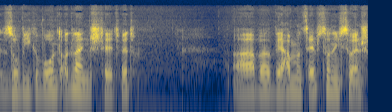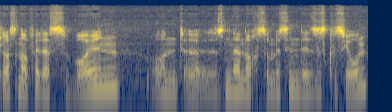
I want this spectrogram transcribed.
so wie gewohnt online gestellt wird. Aber wir haben uns selbst noch nicht so entschlossen, ob wir das wollen und äh, sind dann noch so ein bisschen in der Diskussion.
